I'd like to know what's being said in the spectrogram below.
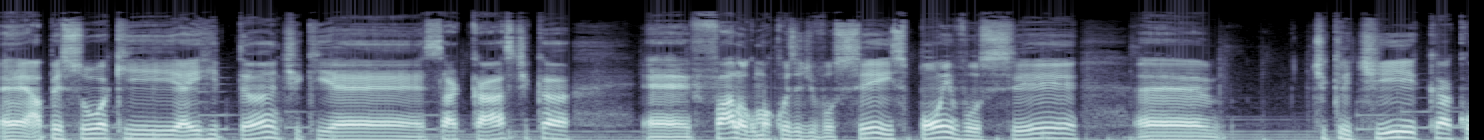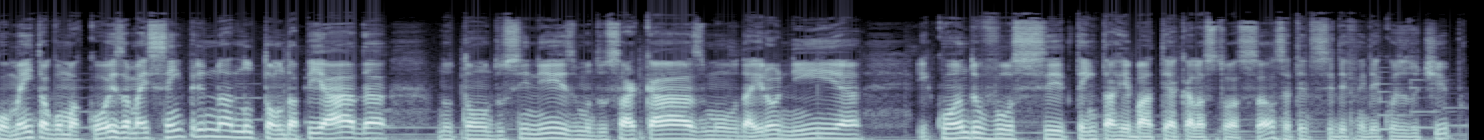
É, a pessoa que é irritante, que é sarcástica, é, fala alguma coisa de você, expõe você, é, te critica, comenta alguma coisa, mas sempre na, no tom da piada, no tom do cinismo, do sarcasmo, da ironia. E quando você tenta rebater aquela situação, você tenta se defender, coisa do tipo,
